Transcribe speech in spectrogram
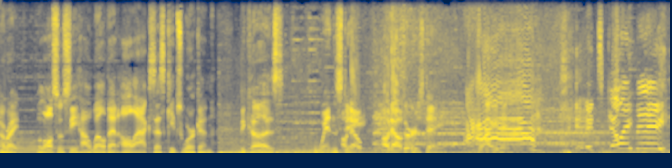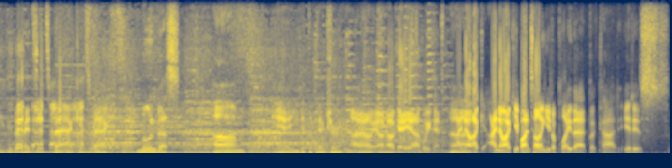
All right. We'll also see how well that all access keeps working because Wednesday, oh no, oh no, Thursday, ah! Friday. it's killing me. no, it's, it's back. It's back. Moonvis. Um, yeah, you get the picture. Oh yeah. Okay, yeah, we can. Uh, I know. I, I know. I keep on telling you to play that, but God, it is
